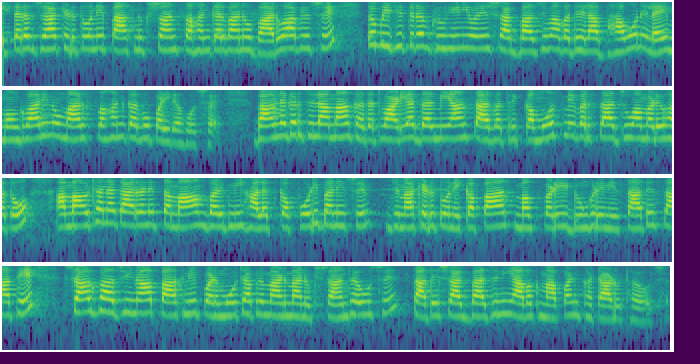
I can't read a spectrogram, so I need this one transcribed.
એક તરફ જ્યાં ખેડૂતોને પાક નુકસાન સહન કરવાનો વારો આવ્યો છે, તો બીજી તરફ ગૃહિણીઓને શાકભાજીમાં વધેલા ભાવોને લઈ મોંઘવારીનો માર સહન કરવો પડી રહ્યો છે. ભાવનગર જિલ્લામાં ગત અઠવાડિયા દરમિયાન સાર્વત્રિક કમોસમી વરસાદ જોવા મળ્યો હતો. આ માવઠાના કારણે તમામ વર્ગની હાલત કફોડી બની છે, જેમાં ખેડૂતોને કપાસ, મગફળી, ડુંગળીની સાથે સાથે શાકભાજીના પાકને પણ મોટા પ્રમાણમાં નુકસાન થયું છે. સાથે શાકભાજીની આવકમાં પણ ઘટાડો થયો છે.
